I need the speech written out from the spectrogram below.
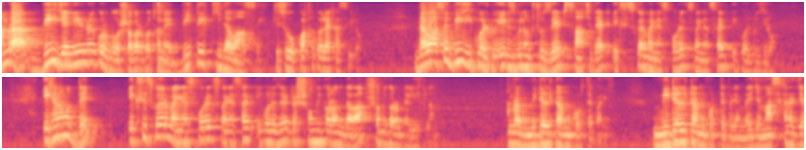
আমরা বি যে নির্ণয় করব সবার প্রথমে, বিতে কি দেওয়া আছে? কিছু কথা তো লেখা ছিল। দেওয়া আছে B equal to X belongs to Z such that X square minus four X minus five equal to zero এখানের মধ্যে X square minus four X minus five equal to zero একটা সমীকরণ দেওয়া, সমীকরণটা লিখলাম। আমরা মিডল টার্ম করতে পারি। মিডল টার্ম করতে পারি আমরা, এই যে মাঝখানের যে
